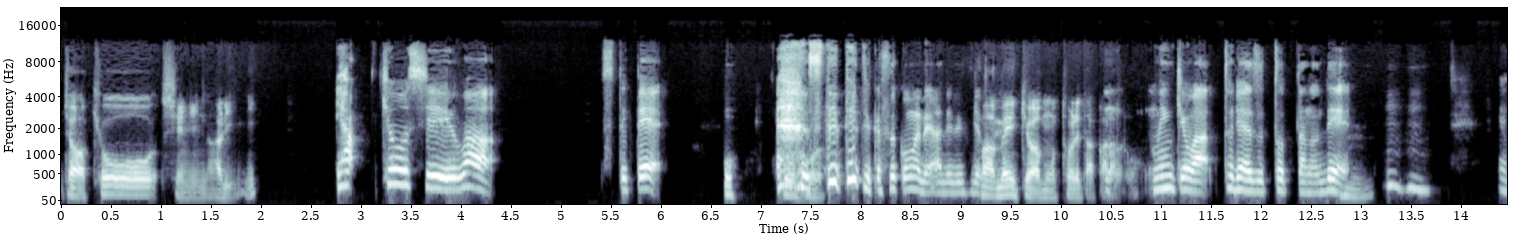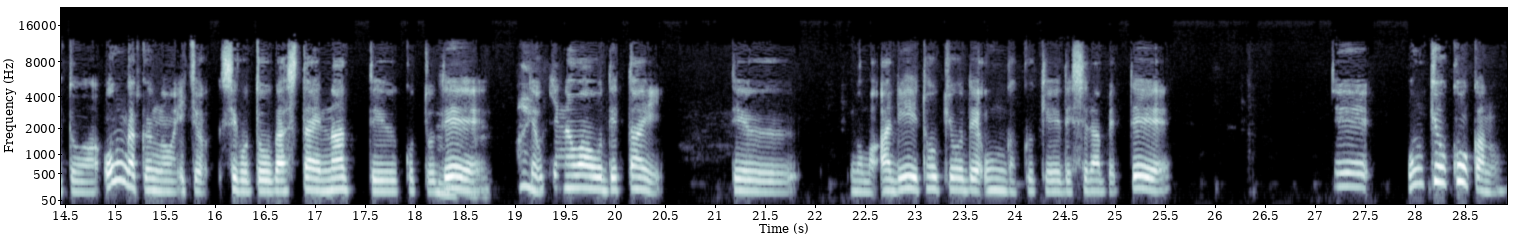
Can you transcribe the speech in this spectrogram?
じゃあ教師になりに？いや、教師は捨てて、お 捨ててっていうかそこまであれですけど、まあ免許はもう取れたからと。免許はとりあえず取ったので、うん。うんうん。えっと、音楽の一応仕事がしたいなっていうことで、はい。で沖縄を出たいっていうのもあり東京で音楽系で調べてで音響効果の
